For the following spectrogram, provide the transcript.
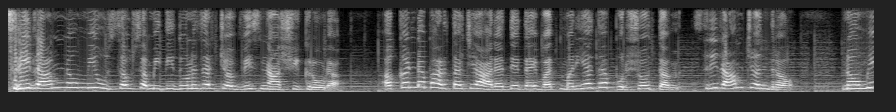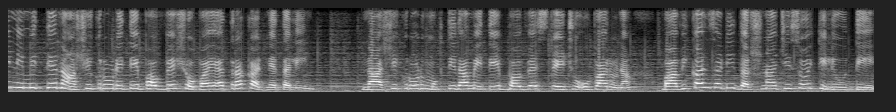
श्री रामनवमी उत्सव समिती दोन हजार चोवीस नाशिक रोड. अखंड भारताचे आराध्य दैवत मर्यादा पुरुषोत्तम श्री रामचंद्र नवमी निमित्त नाशिक रोड येथे भव्य शोभायात्रा काढण्यात आली. नाशिक रोड मुक्तिधाम येथे भव्य स्टेज उभारून भाविकांसाठी दर्शनाची सोय केली होती.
